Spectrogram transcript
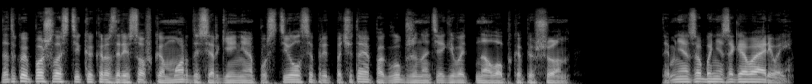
До такой пошлости, как разрисовка морды, Сергей не опустился, предпочитая поглубже натягивать на лоб капюшон. «Ты мне зубы не заговаривай!»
